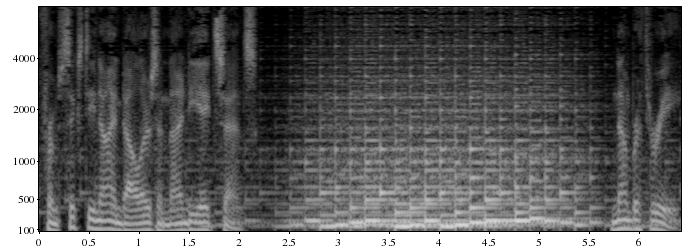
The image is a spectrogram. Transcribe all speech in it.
from $69.98. Number 3.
